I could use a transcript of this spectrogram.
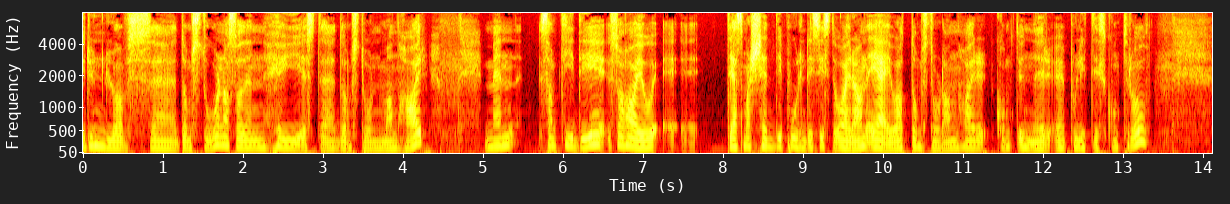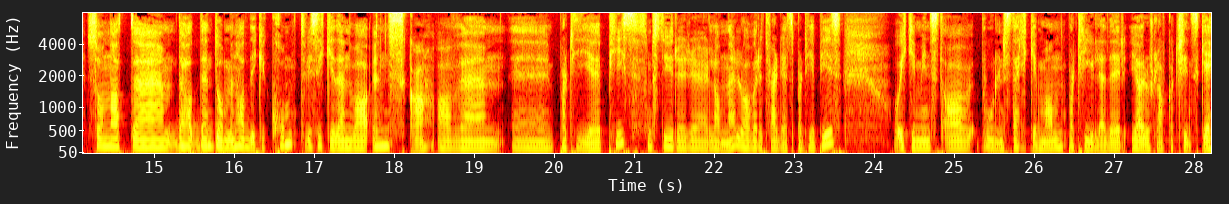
grunnlovsdomstolen, altså den høyeste domstolen man har. Men samtidig så har jo eh, det som har skjedd i Polen de siste årene, er jo at domstolene har kommet under eh, politisk kontroll. Sånn at uh, det, den dommen hadde ikke kommet hvis ikke den var ønska av uh, partiet PiS, som styrer landet, Lov- og rettferdighetspartiet PiS, og ikke minst av Polens sterke mann, partileder Jaroslav Kaczynski.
